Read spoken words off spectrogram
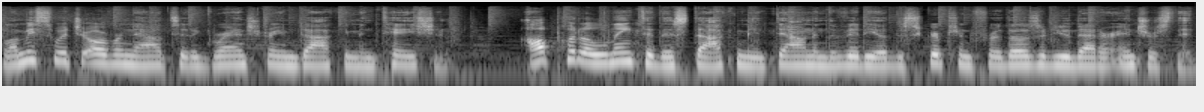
let me switch over now to the Grandstream documentation. I'll put a link to this document down in the video description for those of you that are interested,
